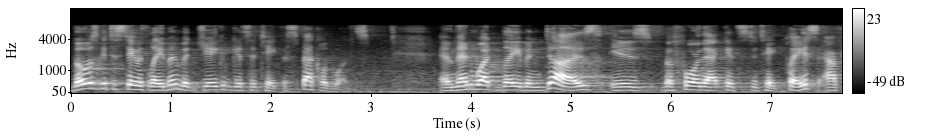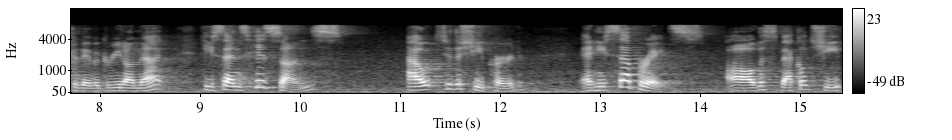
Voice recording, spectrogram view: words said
those get to stay with Laban, but Jacob gets to take the speckled ones. And then what Laban does is, before that gets to take place, after they've agreed on that, he sends his sons out to the sheep herd, and he separates all the speckled sheep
